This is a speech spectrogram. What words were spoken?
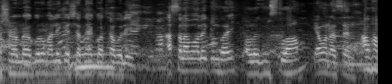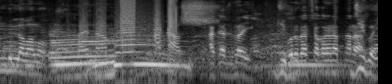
আসুন আমরা গরু মালিকের সাথে কথা বলি। আসসালামু আলাইকুম ভাই। ওয়ালাইকুম আসসালাম। কেমন আছেন? আলহামদুলিল্লাহ ভালো। ভাইয়ের নাম? আকাশ। আকাশ ভাই। গরু ব্যবসা করেন আপনারা? জি ভাই।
